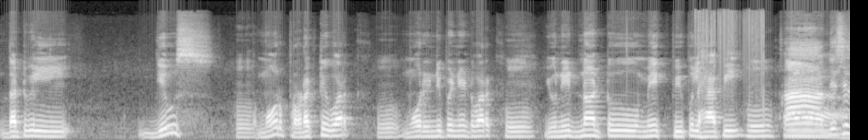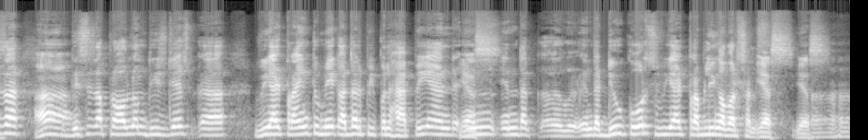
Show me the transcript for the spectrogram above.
that will gives more productive work, more independent work. You need not to make people happy. Ah, ah. this is a ah. this is a problem these days. Uh, we are trying to make other people happy, and in in the uh, in the due course, we are troubling ourselves. Yes, yes. Uh-huh.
